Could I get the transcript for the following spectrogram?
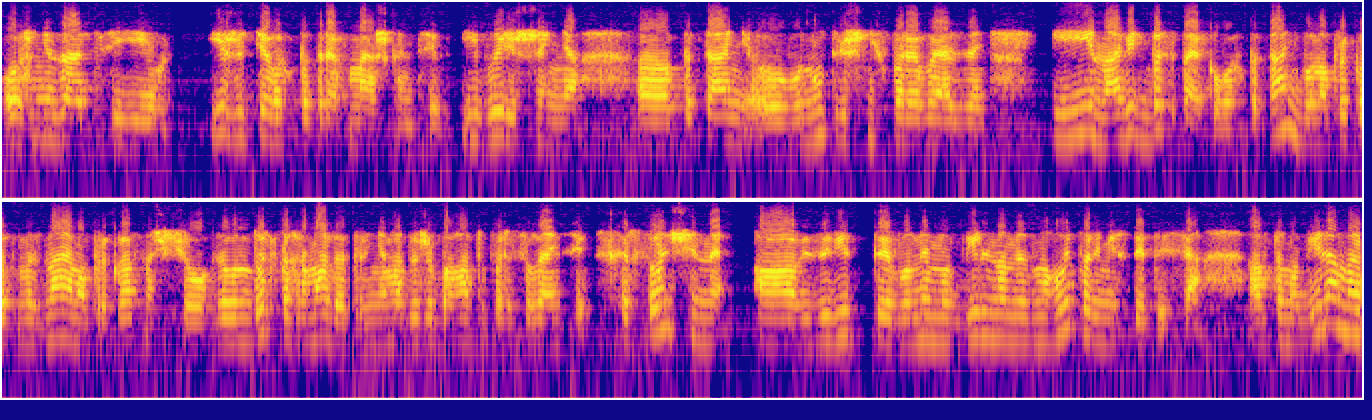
організації і життєвих потреб мешканців, і вирішення е, питань е, внутрішніх перевезень, і навіть безпекових питань. Бо, наприклад, ми знаємо прекрасно, що Зеленодольська громада прийняла дуже багато переселенців з Херсонщини, а звідти вони мобільно не змогли переміститися автомобілями,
